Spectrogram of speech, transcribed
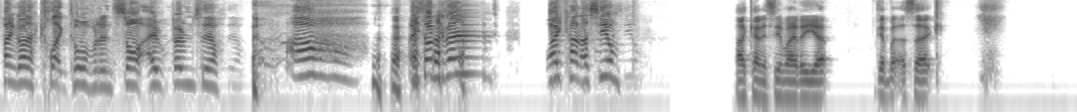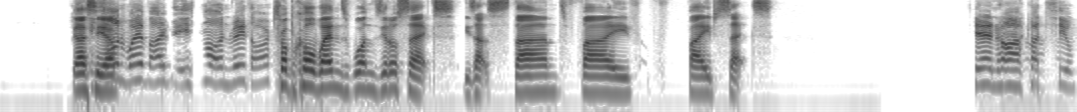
Thank God I clicked over and saw outbounds there. ah, he's on ground. Why can't I see him? I can't see him either yet. Give it a sec. I see He's him. on Webeye, but he's not on radar. Tropical winds 106. He's at stand 556. Yeah, no, I can't see him.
